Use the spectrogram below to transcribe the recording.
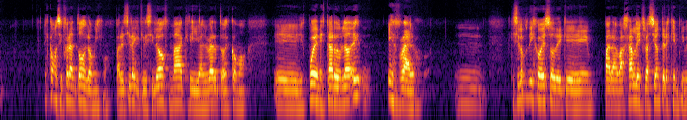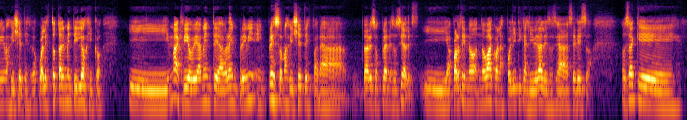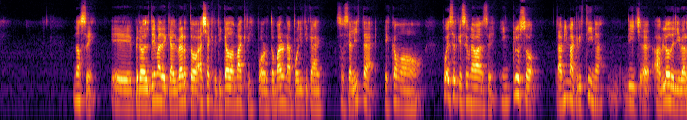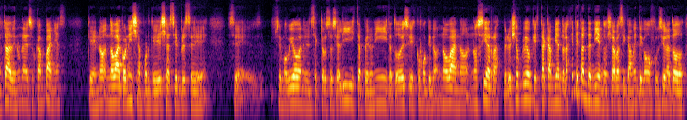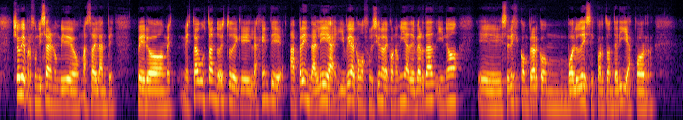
es como si fueran todos lo mismo. Pareciera que Krisilov, Macri, Alberto es como... Eh, pueden estar de un lado... Es, raro. Mm, Krisilov dijo eso de que para bajar la inflación tenés que imprimir más billetes, lo cual es totalmente ilógico. Y Macri obviamente habrá impreso más billetes para dar esos planes sociales. Y aparte no, no va con las políticas liberales, o sea, hacer eso. O sea que... No sé, eh, pero el tema de que Alberto haya criticado a Macri por tomar una política socialista es como... puede ser que sea un avance. Incluso la misma Cristina eh, habló de libertad en una de sus campañas, que no, no va con ella porque ella siempre se, se, se, movió en el sector socialista, peronista, todo eso, y es como que no, no va, no, no cierra, pero yo creo que está cambiando. La gente está entendiendo ya básicamente cómo funciona todo. Yo voy a profundizar en un video más adelante, pero me, me, está gustando esto de que la gente aprenda, lea y vea cómo funciona la economía de verdad y no eh, se deje comprar con boludeces, por tonterías, por,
